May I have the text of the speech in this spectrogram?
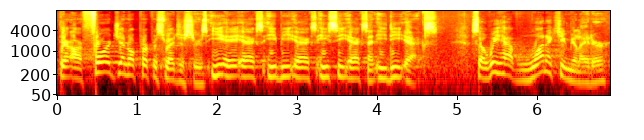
There are four general purpose registers, EAX, EBX, ECX, and EDX. So we have one accumulator,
